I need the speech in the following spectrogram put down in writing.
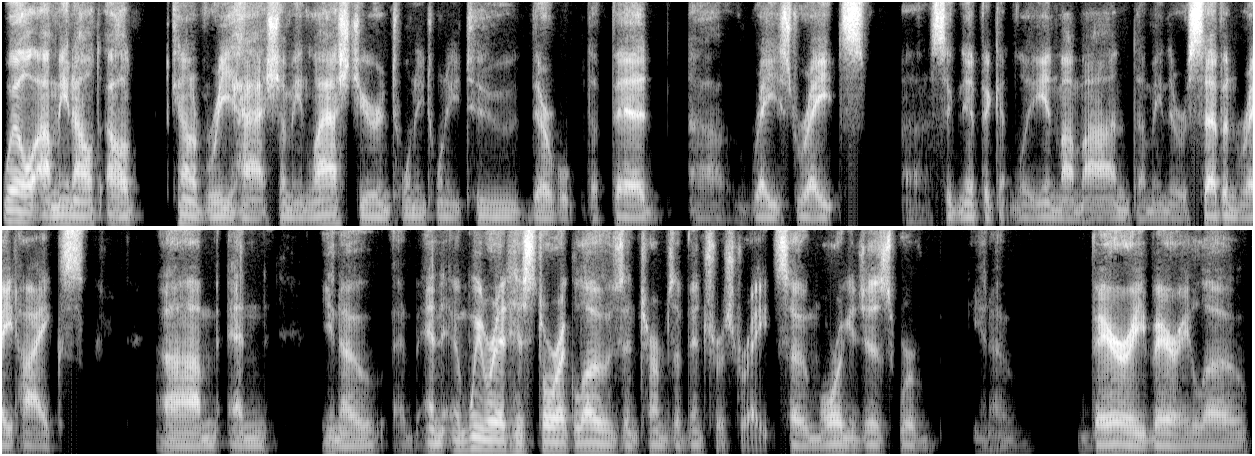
Well, I mean, I'll I'll kind of rehash. I mean, last year in 2022, there the Fed uh, raised rates uh, significantly. In my mind, I mean, there were seven rate hikes, um, and you know, and and we were at historic lows in terms of interest rates. So mortgages were, you know, very very low,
